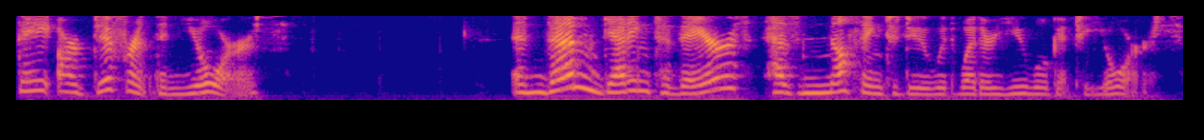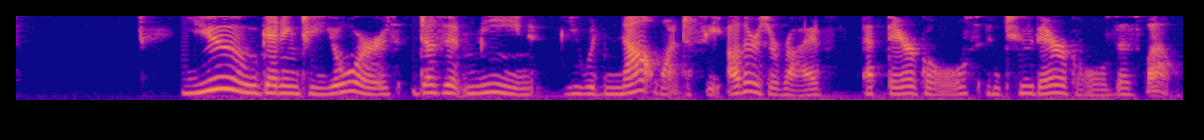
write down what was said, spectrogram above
They are different than yours. And them getting to theirs has nothing to do with whether you will get to yours. You getting to yours doesn't mean you would not want to see others arrive at their goals and to their goals as well.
